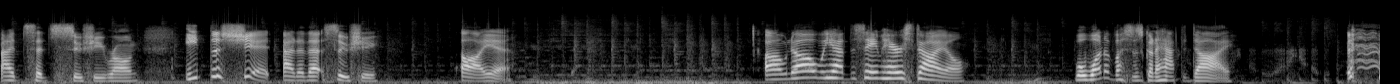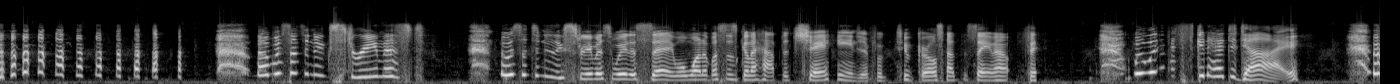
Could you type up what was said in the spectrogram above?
I said sushi wrong. Eat the shit out of that sushi. Aw, oh, yeah. Oh no, we have the same hairstyle. Well, one of us is gonna have to die. that was such an extremist. That was such an extremist way to say, well, one of us is gonna have to change if two girls have the same outfit. well, one of us is gonna have to die.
